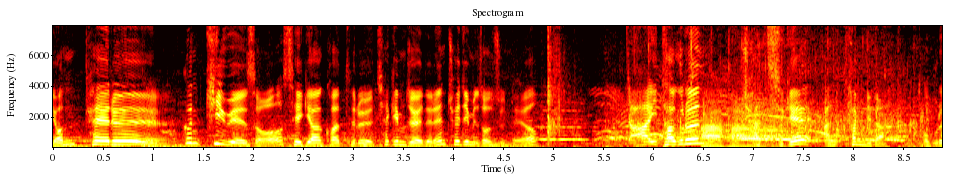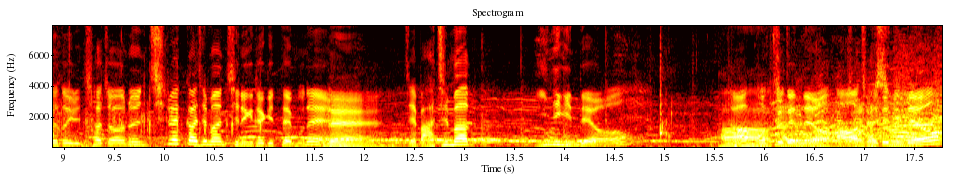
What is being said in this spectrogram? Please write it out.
연패를 네. 끊기 위해서 세계 한 쿼트를 책임져야 되는 최지민 선수인데요 아 이 타구는 아하. 좌측에 안탑니다 더불어도 1차전은 7회까지만 진행이 되기 때문에 네. 이제 마지막 이닝인데요. 아, 아, 번트 잘 됐네요. 됐네요. 아, 잘 됐어요. 됐는데요.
